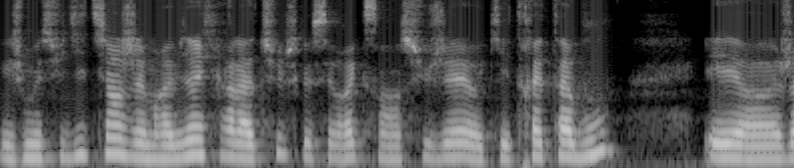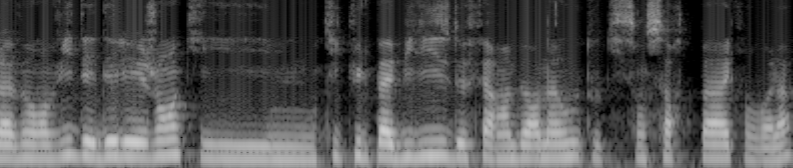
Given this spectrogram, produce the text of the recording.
Et je me suis dit, tiens, j'aimerais bien écrire là-dessus, parce que c'est vrai que c'est un sujet euh, qui est très tabou. Et euh, j'avais envie d'aider les gens qui, culpabilisent de faire un burn-out ou qui s'en sortent pas. Voilà.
